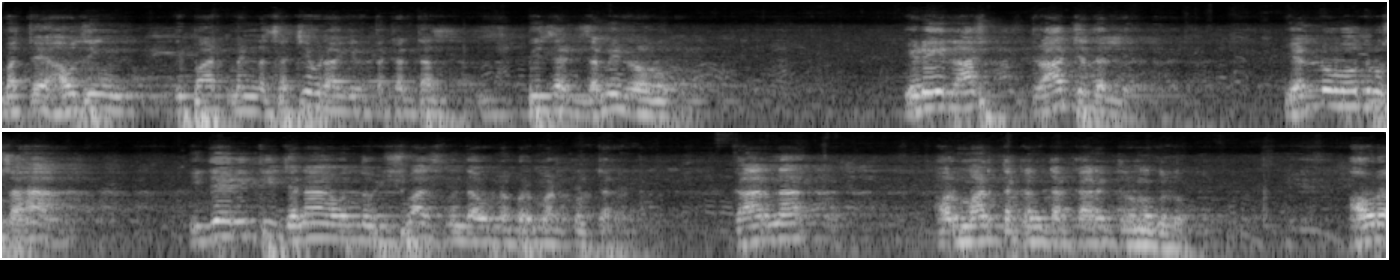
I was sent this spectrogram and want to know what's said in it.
ಮತ್ತೆ ಹೌಸಿಂಗ್ ಡಿಪಾರ್ಟ್ಮೆಂಟ್ನ ಸಚಿವರಾಗಿರ್ತಕ್ಕಂಥ ಬಿ ಝೆಡ್ ಜಮೀನ್ರವರು ಇಡೀ ರಾಷ್ಟ್ರ ರಾಜ್ಯದಲ್ಲಿ ಎಲ್ಲೂ ಹೋದರೂ ಸಹ ಇದೇ ರೀತಿ ಜನ ಒಂದು ವಿಶ್ವಾಸದಿಂದ ಅವ್ರನ್ನ ಬರಮಾಡ್ಕೊಳ್ತಾರೆ ಕಾರಣ ಅವ್ರು ಮಾಡ್ತಕ್ಕಂಥ ಕಾರ್ಯಕ್ರಮಗಳು. ಅವರ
